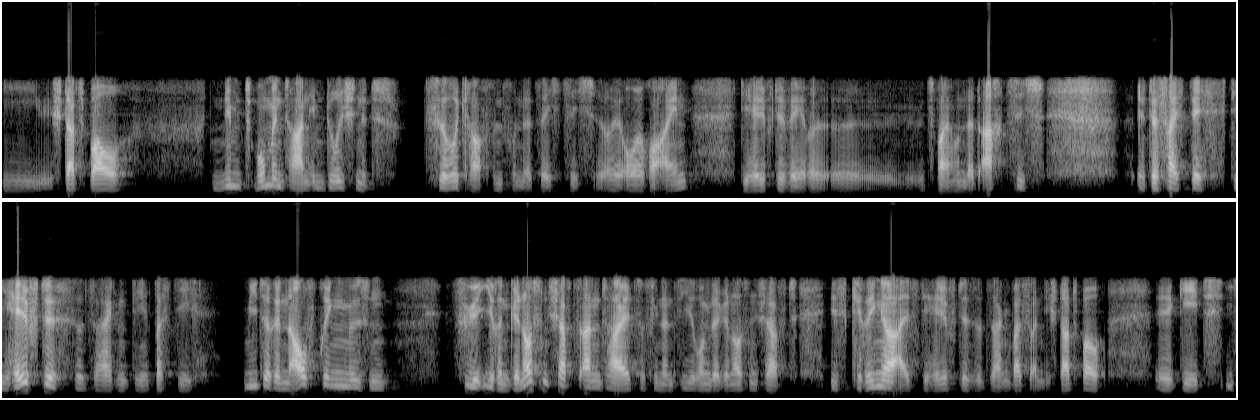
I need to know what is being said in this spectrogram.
die Stadtbau nimmt momentan im Durchschnitt circa 560 Euro ein. Die Hälfte wäre äh, 280. Das heißt, die, die Hälfte sozusagen, die, was die Mieterinnen aufbringen müssen für ihren Genossenschaftsanteil zur Finanzierung der Genossenschaft, ist geringer als die Hälfte sozusagen, was an die Stadtbau äh, geht. Ich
